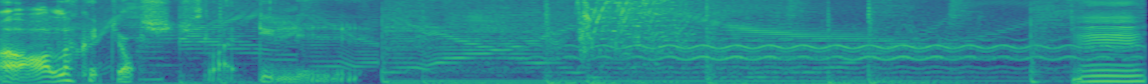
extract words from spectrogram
Oh, look at Josh. Just like, Hmm.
